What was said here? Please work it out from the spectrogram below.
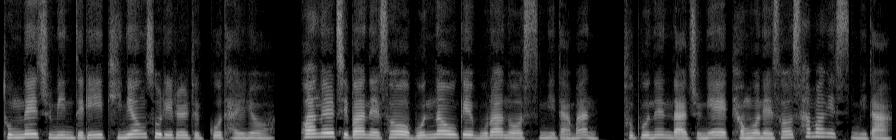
동네 주민들이 비명 소리를 듣고 달려 광을 집안에서 못 나오게 몰아넣었습니다만 부부는 나중에 병원에서 사망했습니다.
